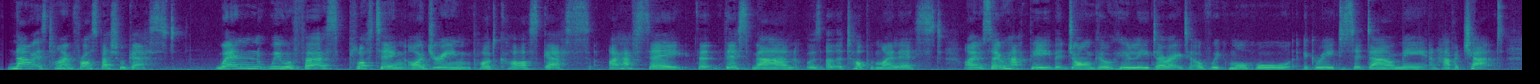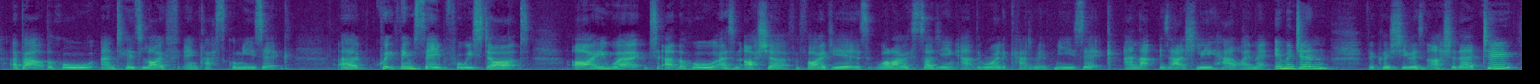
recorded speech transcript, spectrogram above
Now it's time for our special guest. When we were first plotting our dream podcast guests, I have to say that this man was at the top of my list. I am so happy that John Gilhooly, director of Wigmore Hall, agreed to sit down with me and have a chat about the hall and his life in classical music. Uh, quick thing to say before we start I worked at the hall as an usher for five years while I was studying at the Royal Academy of Music, and that is actually how I met Imogen because she was an usher there too.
